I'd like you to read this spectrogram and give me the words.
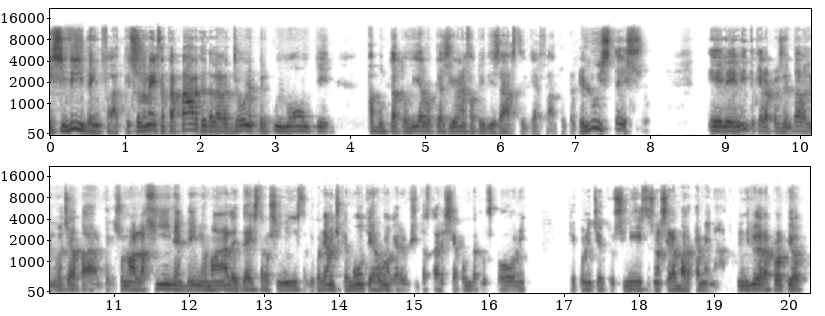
e si vide infatti, secondo me è stata parte della ragione per cui Monti ha buttato via l'occasione ha fatto i disastri che ha fatto, perché lui stesso e le elite che rappresentava, di cui faceva parte, che sono alla fine, bene o male, destra o sinistra, ricordiamoci che Monti era uno che era riuscito a stare sia con Berlusconi che con il centro-sinistra, insomma si era barcamenato, quindi lui era proprio,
